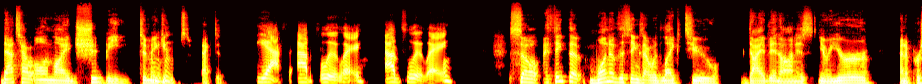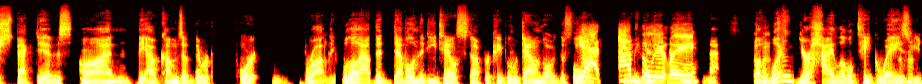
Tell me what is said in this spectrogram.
That's how online should be to make Mm-hmm. it effective. Yes, absolutely. Absolutely. So I think that one of the things I would like to dive in on is, you know, your kind of perspectives on the outcomes of the report broadly. We'll allow the devil in the details stuff for people who download the full Yes, absolutely. But Mhm. what are your high level takeaways? Mhm.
